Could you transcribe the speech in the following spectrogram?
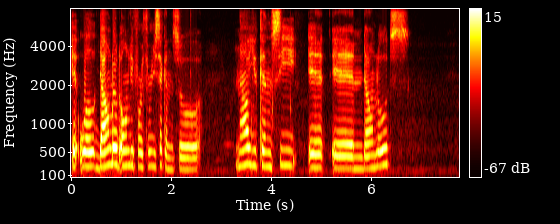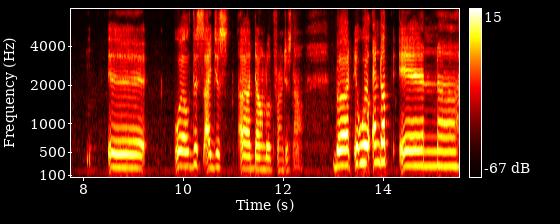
it will download only for three seconds. So now you can see it in downloads. Uh, well this I just uh, download from just now. But it will end up in uh,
